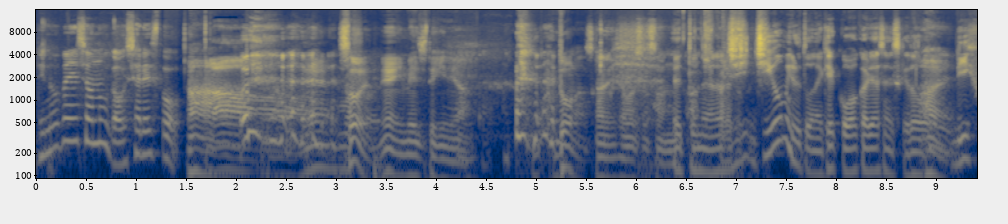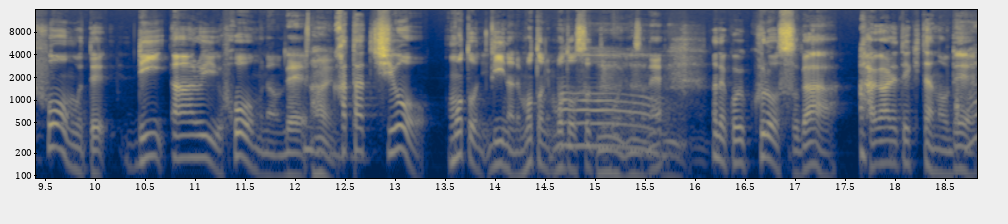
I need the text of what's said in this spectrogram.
リノベーションの方がおしゃれそう。ああ、ね、そうよねイメージ的には どうなんですかね山下さん。えっとね字を見るとね結構わかりやすいんですけど、はい、リフォームって DRE フォームなので、はい、形を元に D なんで元に戻すっていう意味ですよね。なのでこういうクロスが剥がれてきたので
